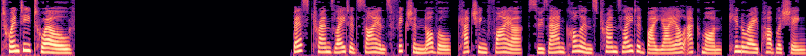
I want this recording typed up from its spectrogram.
2012 Best Translated Science Fiction Novel, Catching Fire, Suzanne Collins translated by Yael Achmon, Kinneret Publishing.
